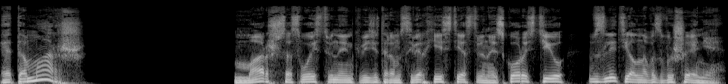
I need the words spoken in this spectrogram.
«Это Марш». Марш со свойственной инквизитором сверхъестественной скоростью взлетел на возвышение.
